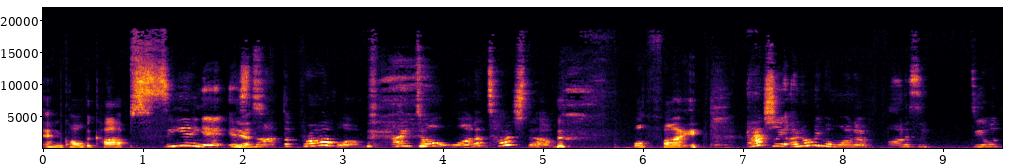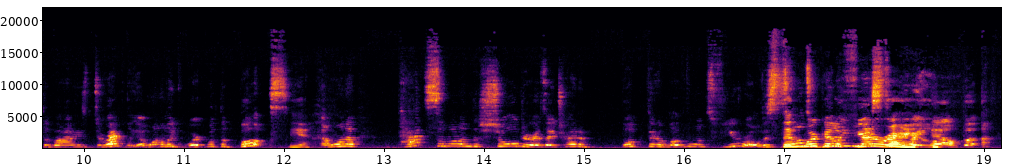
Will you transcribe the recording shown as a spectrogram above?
and call the cops. Seeing it is Yes. not the problem. I don't want to touch them. Well, fine. Actually, I don't even want to honestly deal with the bodies directly. I want to like work with the books. Yeah. I want to pat someone on the shoulder as I try to book their loved one's funeral. This Then sounds work really messed up funeral. right now, but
